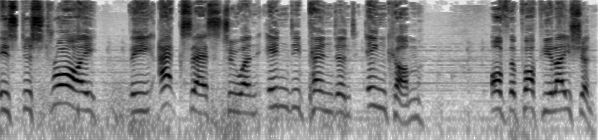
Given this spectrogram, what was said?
is destroy the access to an independent income of the population.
